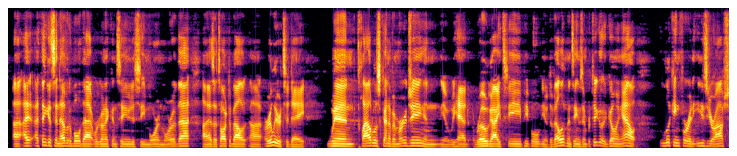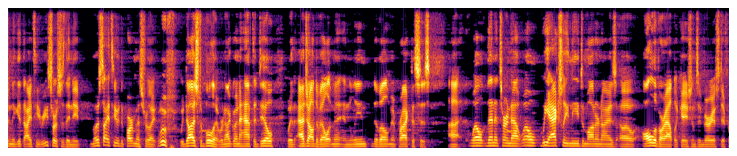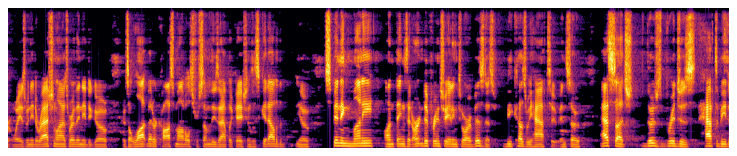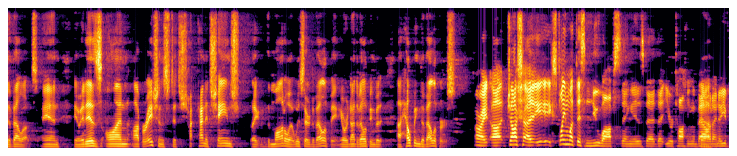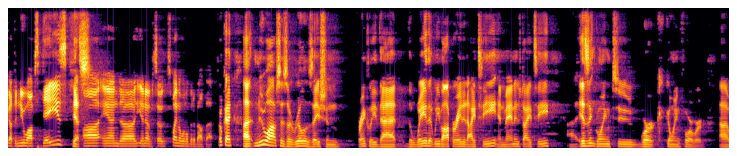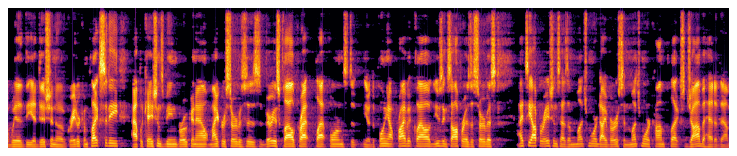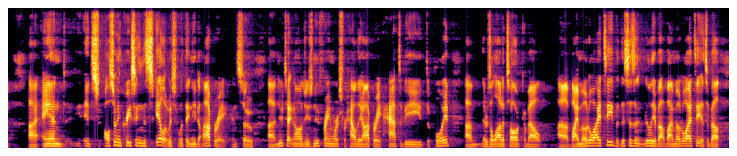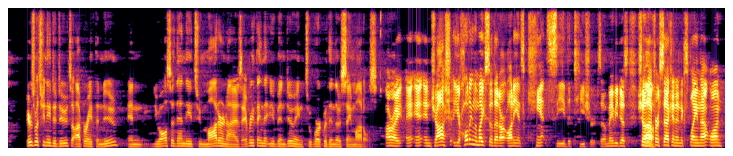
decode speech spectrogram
Uh, I, I think it's inevitable that we're going to continue to see more and more of that. Uh, as I talked about uh, earlier today, when cloud was kind of emerging, and you know we had rogue IT people, you know, development teams in particular, going out looking for an easier option to get the IT resources they need. Most IT departments were like, "Oof, we dodged a bullet. We're not going to have to deal with agile development and lean development practices." Uh, well, then it turned out, well, we actually need to modernize uh, all of our applications in various different ways. We need to rationalize where they need to go. There's a lot better cost models for some of these applications. Let's get out of the, you know, spending money on things that aren't differentiating to our business because we have to. And so, as such, those bridges have to be developed. And you know, it is on operations to kind of change like the model at which they're developing, or not developing, but uh, helping developers. All right, uh, Josh, uh, explain what this new ops thing is that, that you're talking about. Yeah. I know you've got the new ops days. Yes. Uh, and, uh, you know, so explain a little bit about that. Okay. Uh, new ops is a realization, frankly, that the way that we've operated IT and managed IT uh, isn't going to work going forward. Uh, with the addition of greater complexity, applications being broken out, microservices, various cloud platforms, to, you know, deploying out private cloud, using software as a service, IT operations has a much more diverse and much more complex job ahead of them. Uh, and it's also increasing the scale at which what they need to operate. And so, uh, new technologies, new frameworks for how they operate have to be deployed. Um, there's a lot of talk about uh, bimodal IT, but this isn't really about bimodal IT. It's about here's what you need to do to operate the new, and you also then need to modernize everything that you've been doing to work within those same models. All right, and, and Josh, you're holding the mic so that our audience can't see the T-shirt. So maybe just show Oh. that for a second and explain that one.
